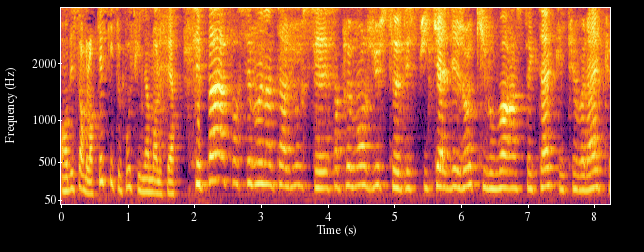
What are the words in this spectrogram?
en décembre. Alors, qu'est-ce qui te pousse finalement à le faire? C'est pas forcément une interview, c'est simplement juste d'expliquer à des gens qui vont voir un spectacle et que voilà que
